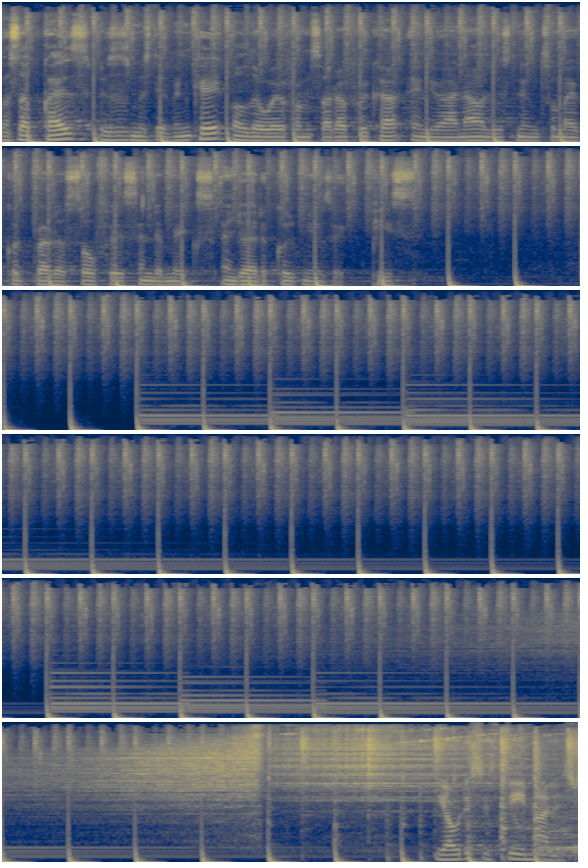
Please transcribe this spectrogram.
What's up, guys? This is Mr. K, all the way from South Africa, and you are now listening to my good brother Soulface in the mix. Enjoy the good music. Peace. Yo, this is D Malice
